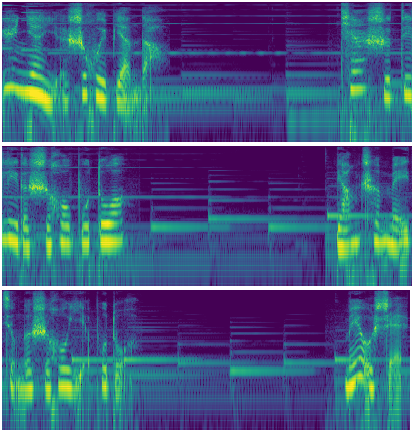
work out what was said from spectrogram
欲念也是会变的。天时地利的时候不多，良辰美景的时候也不多。没有谁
